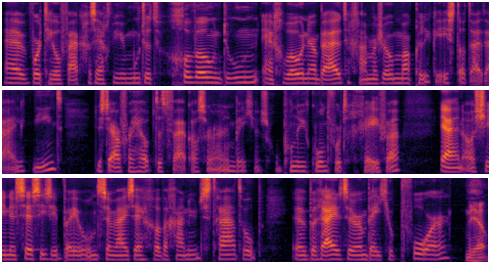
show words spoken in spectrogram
eh, wordt heel vaak gezegd, je moet het gewoon doen en gewoon naar buiten gaan. Maar zo makkelijk is dat uiteindelijk niet. Dus daarvoor helpt het vaak als er een beetje een schop onder je kont wordt gegeven. Ja, en als je in een sessie zit bij ons en wij zeggen, we gaan nu de straat op, bereiden ze er een beetje op voor, Ja,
